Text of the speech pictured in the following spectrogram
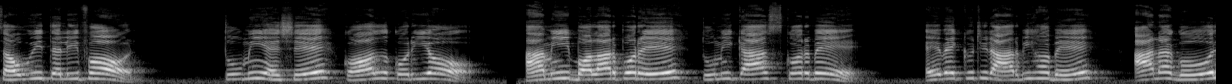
সউই টেলিফোন। তুমি এসে কল করিও আমি বলার পরে তুমি কাজ করবে। এই বাক্যটির আরবি হবে আনা গোল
